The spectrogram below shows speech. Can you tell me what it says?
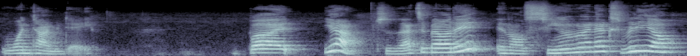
one time a day. But yeah, so that's about it, and I'll see you in my next video.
